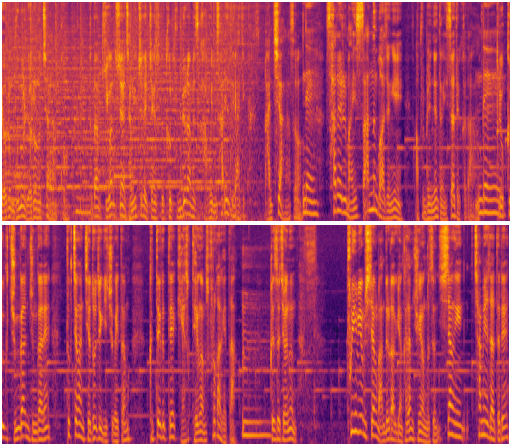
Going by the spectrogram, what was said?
열어, 문을 열어놓지 않았고 음. 그다음 기관 투자나 장기 투자 입장에서도 그걸 분별하면서 가고 있는 사례들이 아직 많지 않아서 네. 사례를 많이 쌓는 과정이 앞으로 몇 년 동안 있어야 될 거다. 네. 그리고 그 중간 중간에 특정한 제도적 이슈가 있다면 그때 그때 계속 대응하면서 풀어가겠다. 음. 그래서 저는 프리미엄 시장을 만들어가기 위한 가장 중요한 것은 시장 참여자들의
